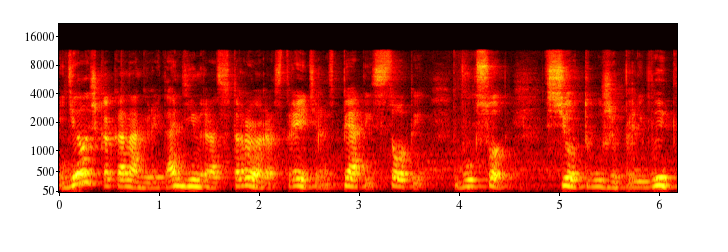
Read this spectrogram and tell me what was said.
И делаешь, как она говорит, один раз, второй раз, третий раз, пятый, сотый, двухсотый. Все, ты уже привык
